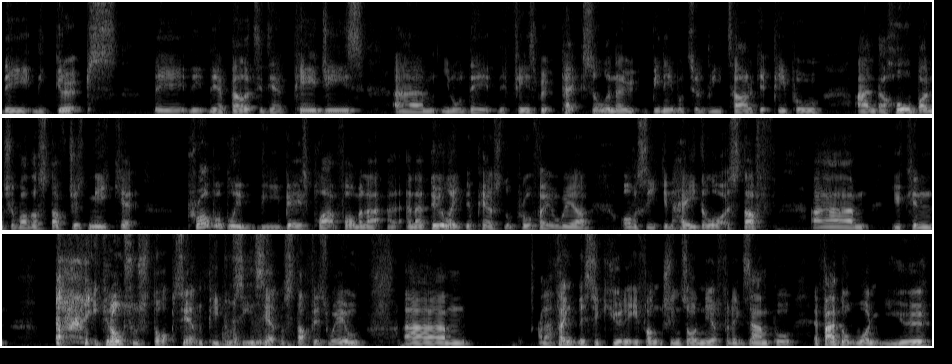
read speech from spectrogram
the the groups, the the, the ability to have pages, um, you know, the the Facebook Pixel, and now being able to retarget people and a whole bunch of other stuff, just make it probably the best platform. And I and I do like the personal profile where obviously you can hide a lot of stuff. Um, you can you can also stop certain people seeing certain stuff as well. Um, and I think the security functions on there, for example, if I don't want you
